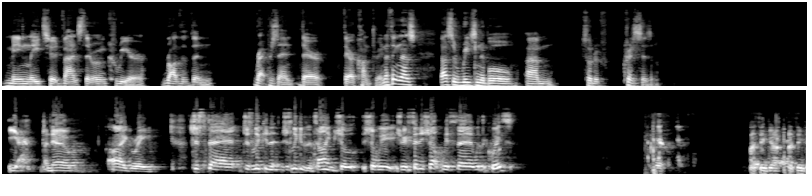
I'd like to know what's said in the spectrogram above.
mainly to advance their own career rather than represent their their country. And I think that's that's a reasonable um, sort of criticism. Yeah, I know. I agree. Just uh, just looking at just looking at the time. Shall shall we shall we finish up with uh, with the quiz? I think I think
